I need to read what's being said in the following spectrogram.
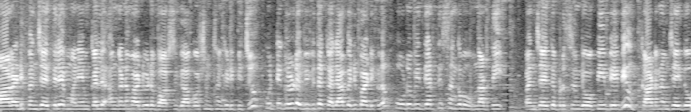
മാറാടി പഞ്ചായത്തിലെ മണിയംകല്ല് അങ്കണവാടിയുടെ വാർഷികാഘോഷം സംഘടിപ്പിച്ചു. കുട്ടികളുടെ വിവിധ കലാപരിപാടികളും പൂർവ വിദ്യാർത്ഥി സംഗമവും നടത്തി. Panchayat president O P Baby ഉദ്ഘാടനം ചെയ്തു.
